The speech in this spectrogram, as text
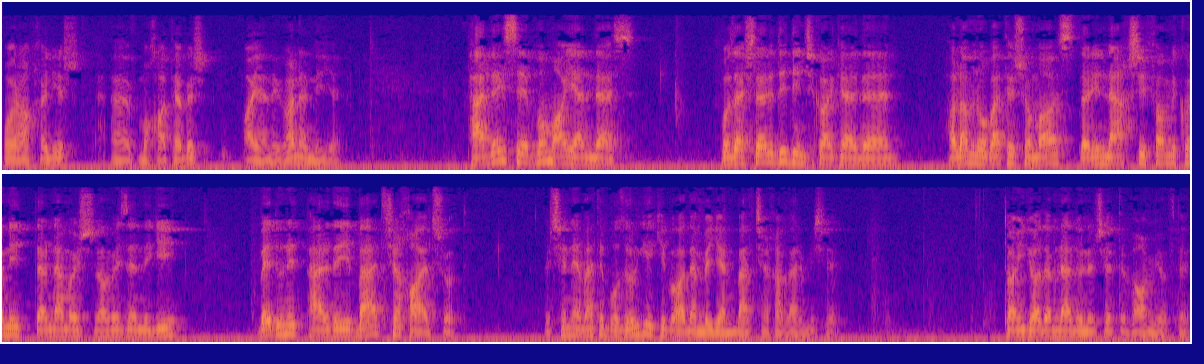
قرآن خیلی مخاطبش آیندگان دیگه. پرده سوم آینده است. گذشته رو دیدین چیکار کردن؟ حالا نوبت شماست. دارین نقش ایفا می‌کنید در نمایشنامه زندگی. بدونید پرده بعد چه خواهد شد. و چه نعمت بزرگی که به آدم بگن بعد چه خبر میشه. تا اینکه آدم ندونه چه اتفاق میفته.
